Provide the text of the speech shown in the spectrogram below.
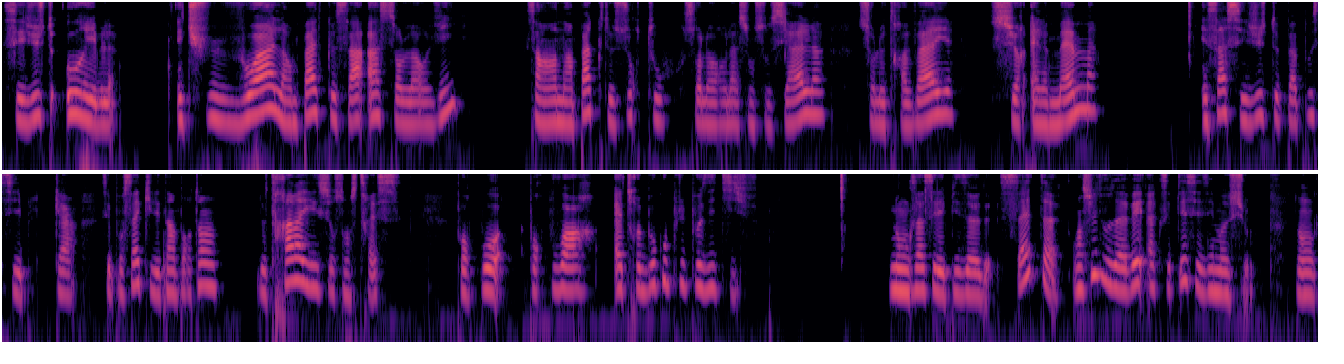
C'est juste horrible. Et tu vois l'impact que ça a sur leur vie. Ça a un impact surtout sur leurs relations sociales, sur le travail, sur elles-mêmes. Et ça, c'est juste pas possible. Car c'est pour ça qu'il est important de travailler sur son stress pour, pour, pour pouvoir être beaucoup plus positif. Donc ça, c'est l'épisode 7. Ensuite, vous avez accepté ses émotions. Donc,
